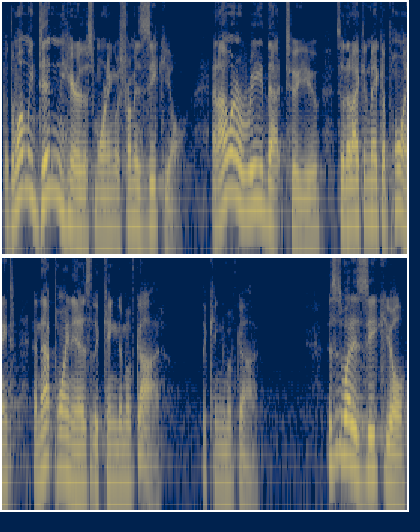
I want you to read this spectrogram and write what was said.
But the one we didn't hear this morning was from Ezekiel. And I want to read that to you so that I can make a point, and that point is the kingdom of God. The kingdom of God. This is what Ezekiel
